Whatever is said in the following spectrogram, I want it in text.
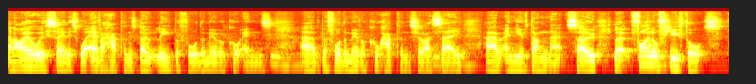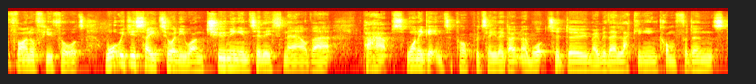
And I always say this: whatever happens, don't leave before the miracle ends. Uh, before the miracle happens, shall I say? Um, and you've done that. So, look, final few thoughts. Final few thoughts. What would you say to anyone tuning into this now that? Perhaps want to get into property, they don't know what to do, maybe they're lacking in confidence,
